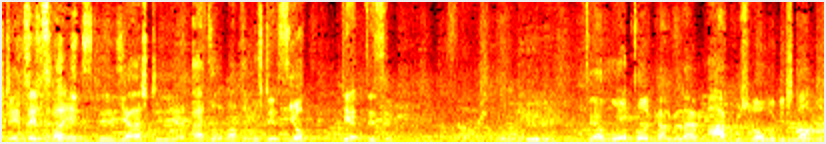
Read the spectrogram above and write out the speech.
Steht jetzt zwar nix lesen? Ja, steht. Also, warte, wo steht es hier? Der, diese. Der Motor kann mit einem Akkuschrauber gestartet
